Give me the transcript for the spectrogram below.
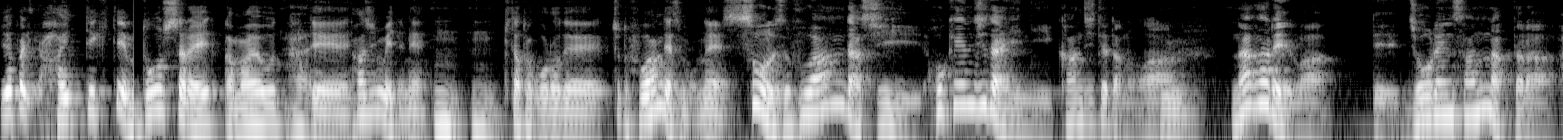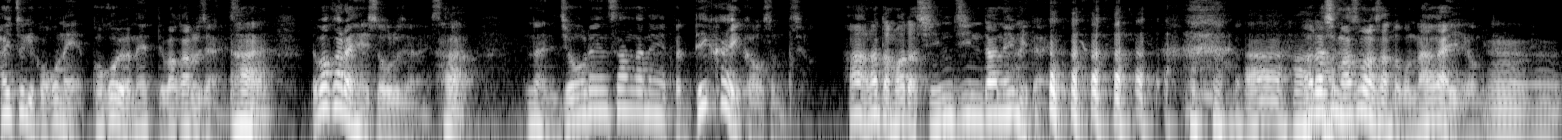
やっぱり入ってきて、どうしたらええか迷うって、初めてね、うんうん。来たところで、ちょっと不安ですもんね。そうです。不安だし、保険時代に感じてたのは、うん流れは、って常連さんになったら、はい、次ここね、ここよねって分かるじゃないですか。はいで分からへん人おるじゃないですか。は何常連さんがね、やっぱでかい顔するんですよ。ああなたまだ新人だねみたいな。ああ、私、松村さんのとこ長いよみたいな。うんうん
